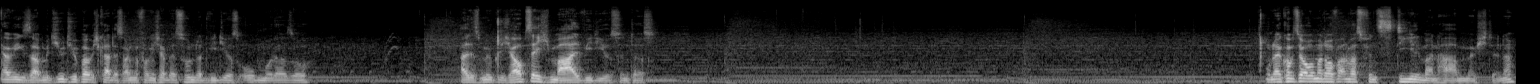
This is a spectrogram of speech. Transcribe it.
Ja, wie gesagt, mit YouTube habe ich gerade erst angefangen. Ich habe erst 100 Videos oben oder so. Alles mögliche. Hauptsächlich Malvideos sind das. Und dann kommt es ja auch immer darauf an, was für einen Stil man haben möchte. Ne?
